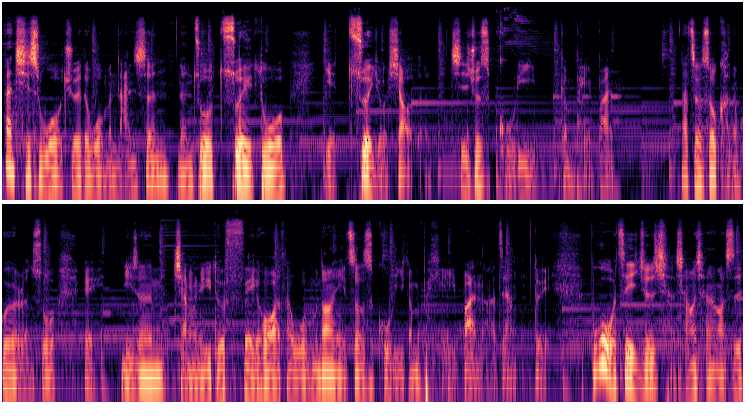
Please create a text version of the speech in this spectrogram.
但其实我觉得，我们男生能做最多也最有效的，其实就是鼓励跟陪伴。那这个时候可能会有人说：“哎，你真的讲了一堆废话。”他我们当然也知道是鼓励跟陪伴啊，这样对。不过我自己就是想想要强调的是，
